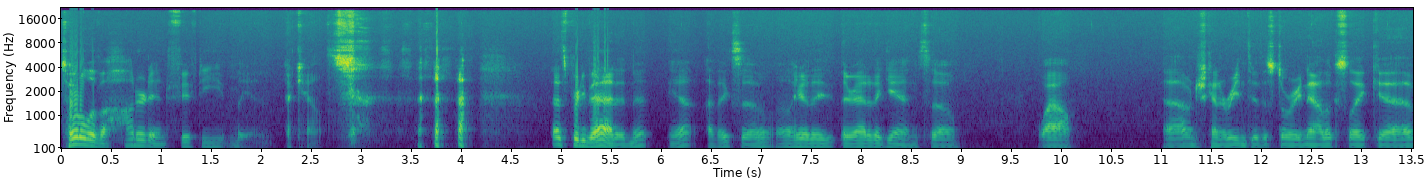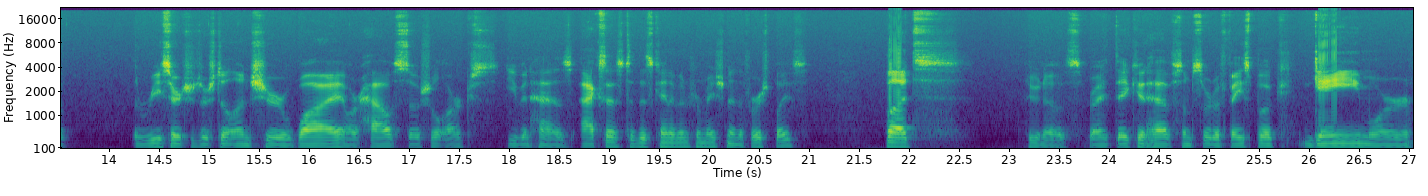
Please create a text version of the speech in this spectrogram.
Total of 150 million accounts. That's pretty bad, isn't it? Yeah, I think so. Well, here they, they're at it again. So, wow. Uh, I'm just kind of reading through the story now. It looks like uh, the researchers are still unsure why or how SocialArks even has access to this kind of information in the first place. But who knows, right? They could have some sort of Facebook game or,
